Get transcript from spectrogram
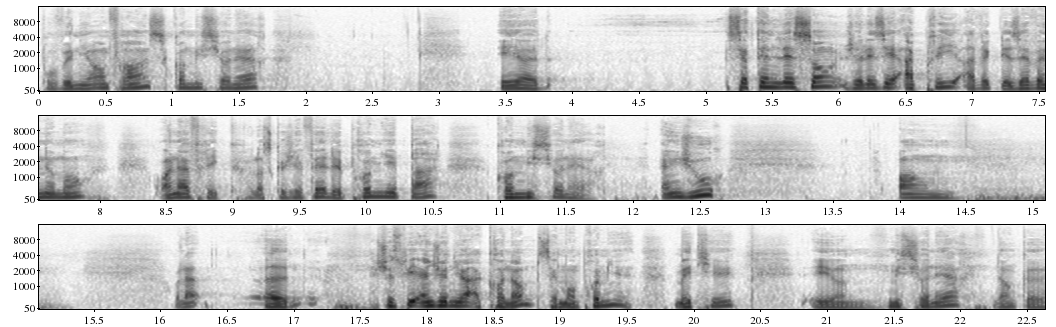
pour venir en France comme missionnaire. Et euh, certaines leçons, je les ai apprises avec des événements en Afrique, lorsque j'ai fait le premier pas comme missionnaire. Un jour, euh, je suis ingénieur agronome, c'est mon premier métier, et missionnaire. Donc, euh,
